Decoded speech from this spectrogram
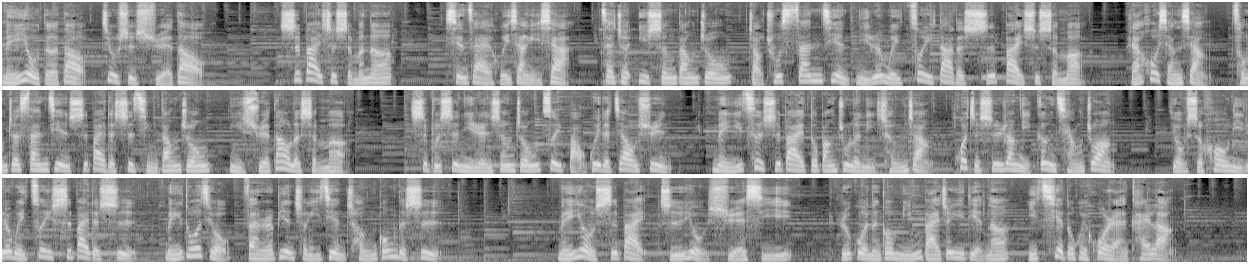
没有得到就是学到。失败是什么呢？现在回想一下，在这一生当中，找出三件你认为最大的失败是什么，然后想想从这三件失败的事情当中，你学到了什么？是不是你人生中最宝贵的教训？每一次失败都帮助了你成长，或者是让你更强壮。有时候你认为最失败的事，没多久反而变成一件成功的事。没有失败，只有学习。如果能够明白这一点呢，一切都会豁然开朗。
